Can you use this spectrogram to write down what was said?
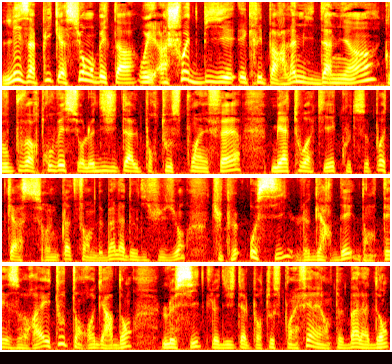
les applications en bêta. Oui, un chouette billet écrit par l'ami Damien que vous pouvez retrouver sur le digitalpourtous.fr. Mais à toi qui écoutes ce podcast sur une plateforme de balado-diffusion, tu peux aussi le garder dans tes oreilles tout en regardant le site le digitalpourtous.fr et en te baladant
